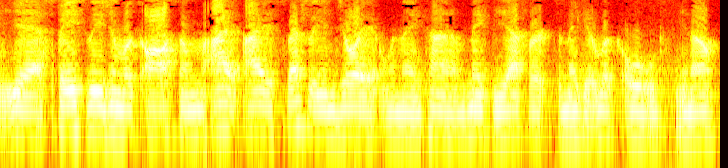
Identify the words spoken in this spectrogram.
Yeah, Space Legion looks awesome. I, I especially enjoy it when they kind of make the effort to make it look old, you know?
